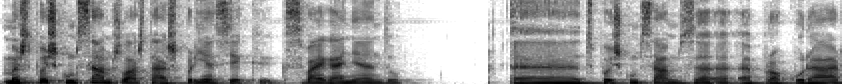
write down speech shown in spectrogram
Mas depois começámos, lá está, a experiência que, que se vai ganhando Uh, depois começámos a, a procurar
